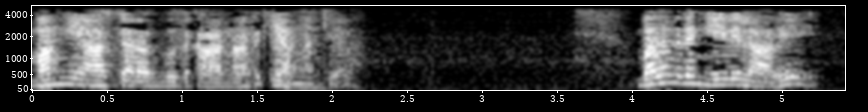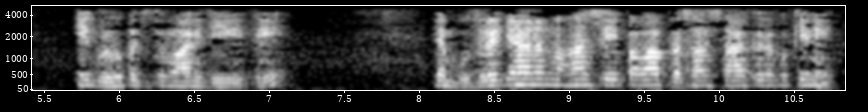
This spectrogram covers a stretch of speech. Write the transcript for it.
මම මේ ආස්තර අද්භූත කාරණාට කියන්නම් කියලා. බලන්න දැන් මේ වෙලාවේ ඒ ගෘහපතිතුමාගේ ජීවිතේ දැන් බුදුරජාණන් වහන්සේ පවා ප්‍රශංසා කරපු කෙනෙක්.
